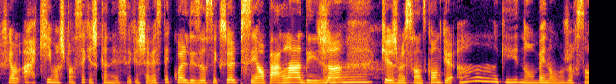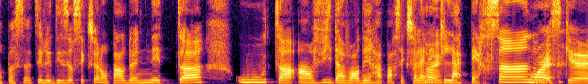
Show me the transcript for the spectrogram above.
Je suis comme ah, ok, moi je pensais que je connaissais, que je savais c'était quoi le désir sexuel, puis c'est en parlant à des gens que je me suis rendu compte que ah ok non ben non je ressens pas ça tu sais le désir sexuel on parle d'un état où tu as envie d'avoir des rapports sexuels avec Ouais. la personne ou est-ce que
